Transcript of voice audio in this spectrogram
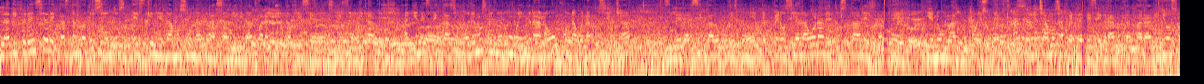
la diferencia de Casta 400 es que le damos una trazabilidad para que el café sea de especialidad. Aquí en este caso podemos tener un buen grano, una buena cosecha, se le da el secado correspondiente, pero si a la hora de tostar el café tiene un mal tueste, lo echamos a perder ese grano tan maravilloso.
